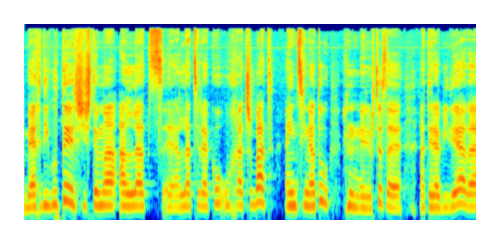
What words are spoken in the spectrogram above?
behar digute sistema aldatz, aldatzerako urratx bat haintzinatu. Nire ustez, aterabidea da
